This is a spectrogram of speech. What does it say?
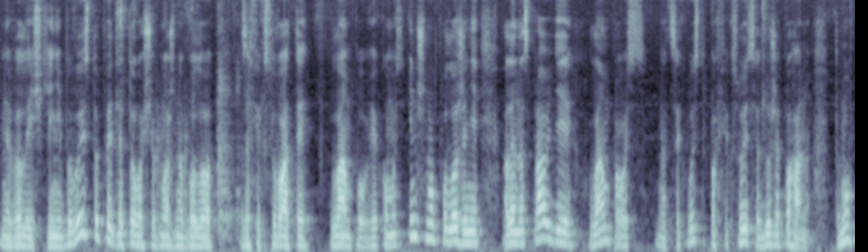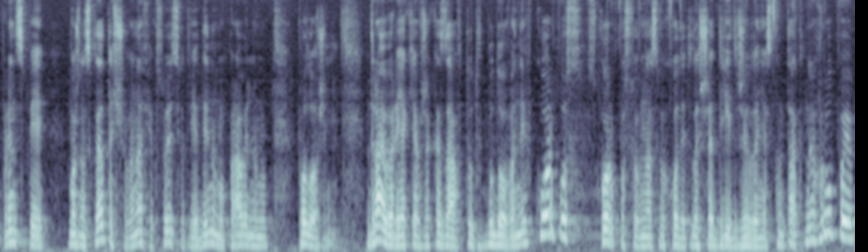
невеличкі ніби виступи, для того, щоб можна було зафіксувати лампу в якомусь іншому положенні. Але насправді лампа ось на цих виступах фіксується дуже погано. Тому, в принципі, можна сказати, що вона фіксується от в єдиному правильному положенні. Драйвер, як я вже казав, тут вбудований в корпус. З корпусу в нас виходить лише дріт живлення з контактною групою.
